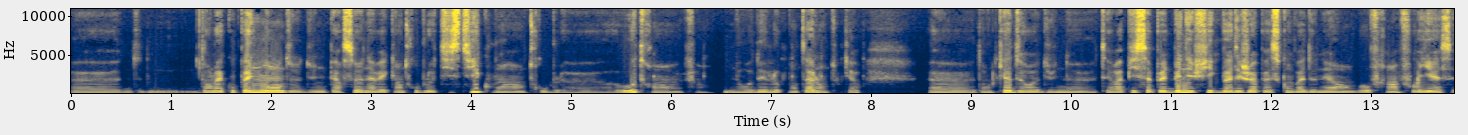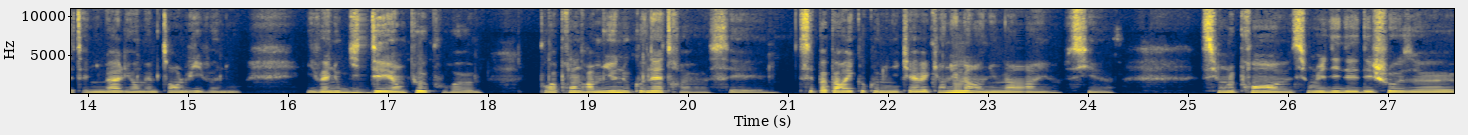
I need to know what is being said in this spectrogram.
dans l'accompagnement d'une personne avec un trouble autistique ou un trouble euh, autre, hein, enfin, neurodéveloppemental en tout cas, dans le cadre d'une thérapie, ça peut être bénéfique, bah déjà parce qu'on va donner, on va offrir un foyer à cet animal et en même temps, lui, il va nous, il va nous guider un peu pour pour apprendre à mieux nous connaître. c'est c'est pas pareil que communiquer avec un humain. Un humain, si si on le prend, euh, si on lui dit des, choses euh,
